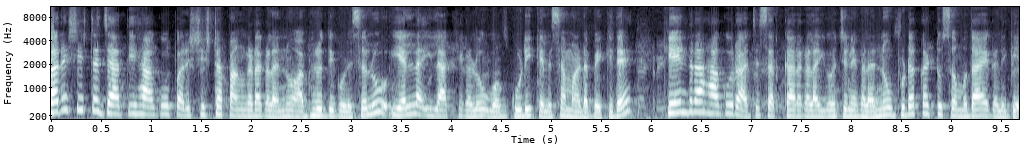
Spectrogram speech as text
ಪರಿಶಿಷ್ಟ ಜಾತಿ ಹಾಗೂ ಪರಿಶಿಷ್ಟ ಪಂಗಡಗಳನ್ನು ಅಭಿವೃದ್ಧಿಗೊಳಿಸಲು ಎಲ್ಲ ಇಲಾಖೆಗಳು ಒಗ್ಗೂಡಿ ಕೆಲಸ ಮಾಡಬೇಕಿದೆ. ಕೇಂದ್ರ ಹಾಗೂ ರಾಜ್ಯ ಸರ್ಕಾರಗಳ ಯೋಜನೆಗಳನ್ನು ಬುಡಕಟ್ಟು ಸಮುದಾಯಗಳಿಗೆ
